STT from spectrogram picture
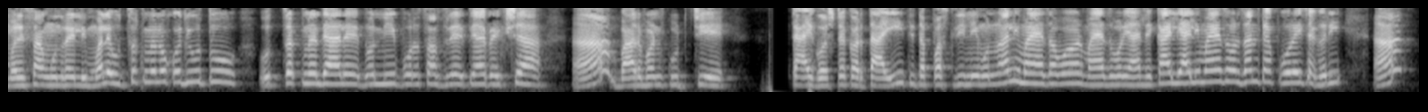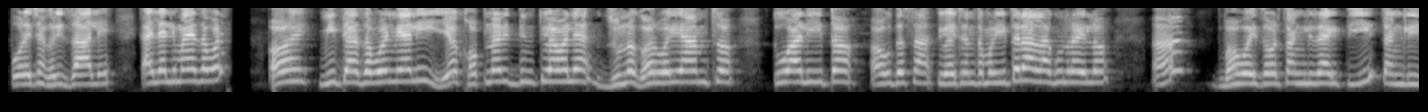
मला सांगून राहिली मला उचकणं नको देऊ तू. उचकणं द्याले दोन्ही पोरं साजरे त्यापेक्षा. हा बारबण कुठचे? काय गोष्ट करता आई? तिथं पसली नाही म्हणून आली माझ्याजवळ माझ्याजवळ आले. काय आली माझ्याजवळ जाण त्या पोळ्याच्या घरी. हा पोळ्याच्या घरी जा आले. काय आली माझ्याजवळ अय मी त्या जवळ नाही आली. हे खोपणारी दिन तू जुनं घर वय आमचं. तू आली इथं अवदसा तू याच्यानंतर मग इथं लागून राहिलं. भाऊ जवळ चांगली राहती चांगली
